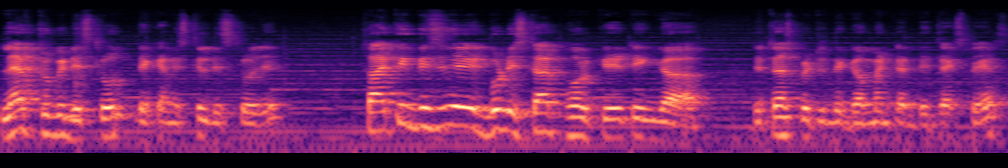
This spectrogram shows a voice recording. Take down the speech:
left to be disclosed, they can still disclose it. So I think this is a good step for creating uh, the trust between the government and the taxpayers.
